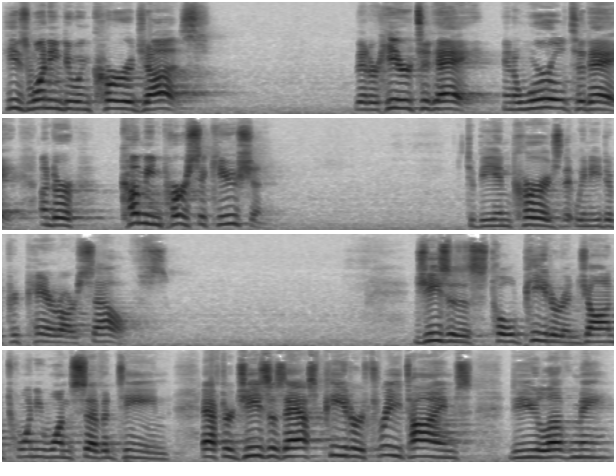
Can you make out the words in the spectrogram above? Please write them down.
He's wanting to encourage us that are here today, in a world today, under coming persecution, to be encouraged that we need to prepare ourselves. Jesus told Peter in John 21 17, after Jesus asked Peter three times, Do you love me?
